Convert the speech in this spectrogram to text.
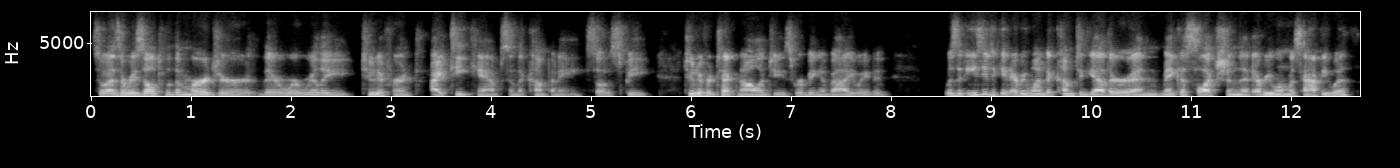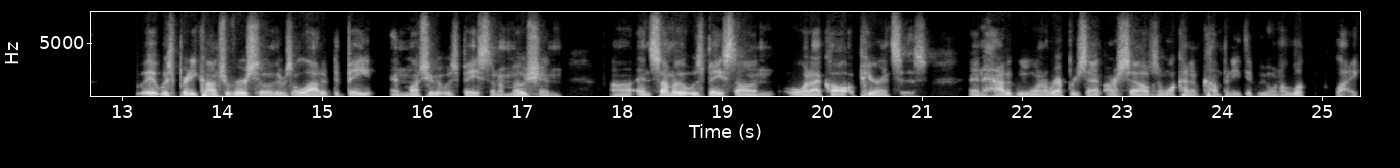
So as a result of the merger, there were really two different IT camps in the company, so to speak. Two different technologies were being evaluated. Was it easy to get everyone to come together and make a selection that everyone was happy with? It was pretty controversial. There was a lot of debate, and much of it was based on emotion. Uh, and some of it was based on what I call appearances and how did we want to represent ourselves and what kind of company did we want to look like.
